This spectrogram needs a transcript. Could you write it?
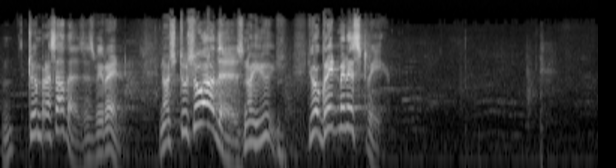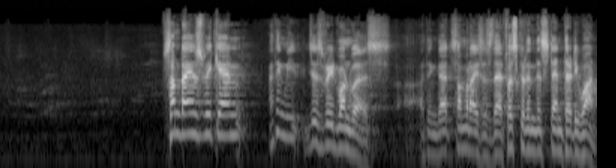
hmm? to impress others, as we read. Know, to show others, no, you, you're a great ministry. Sometimes we can, I think we just read one verse. I think that summarizes that. 1 Corinthians 10.31.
